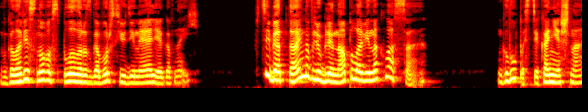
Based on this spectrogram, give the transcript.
В голове снова всплыл разговор с Юдиной Олеговной. «В тебя тайно влюблена половина класса». Глупости, конечно.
